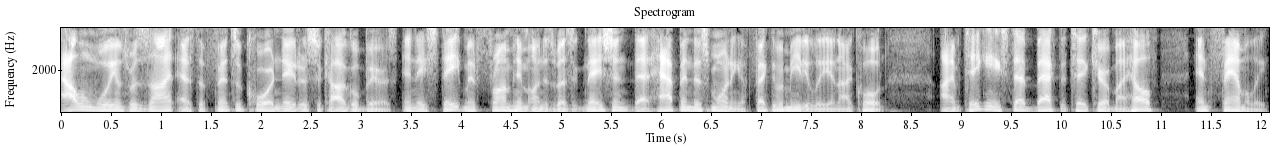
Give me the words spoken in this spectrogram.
Alan Williams resigned as defensive coordinator of Chicago Bears. In a statement from him on his resignation that happened this morning, effective immediately, and I quote, I am taking a step back to take care of my health and family.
